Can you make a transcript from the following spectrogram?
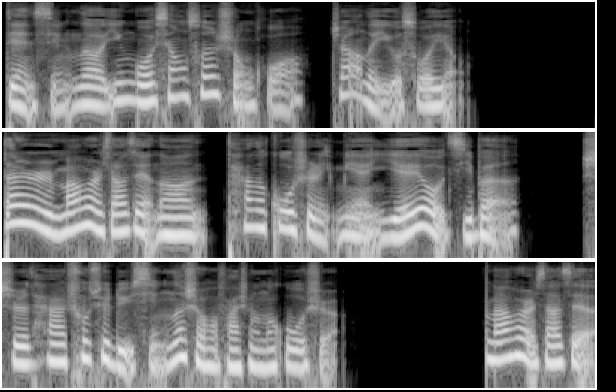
典型的英国乡村生活这样的一个缩影，但是马普尔小姐呢，她的故事里面也有几本是她出去旅行的时候发生的故事。马普尔小姐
